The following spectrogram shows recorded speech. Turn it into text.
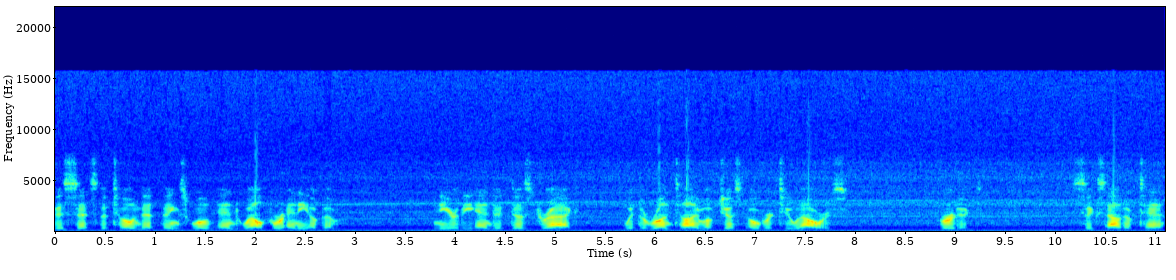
This sets the tone that things won't end well for any of them. Near the end it does drag, with a runtime of just over 2 hours. Verdict 6 out of 10.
